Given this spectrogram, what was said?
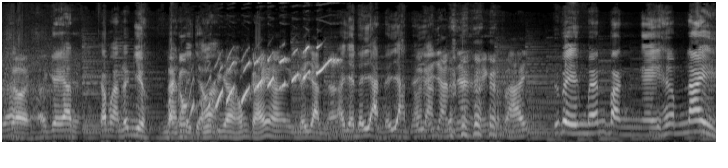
Rồi. ok anh cảm ơn anh rất nhiều. Câu bây giờ không kể hả? Để dành hả? À, dạ, để dành để dành để để dành, dành nha. Hẹn gặp lại. Quý vị mến và ngày hôm nay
